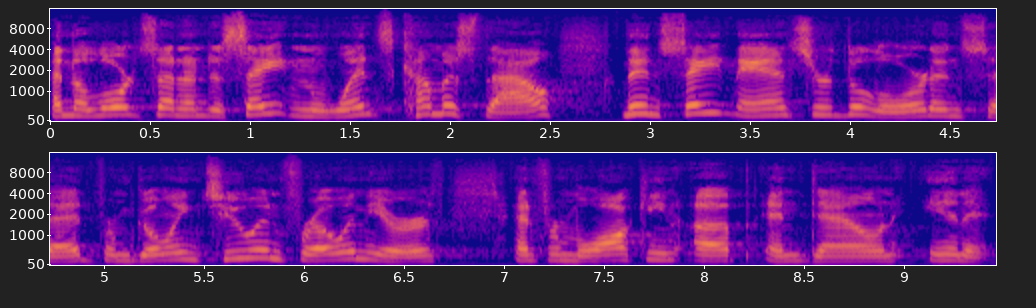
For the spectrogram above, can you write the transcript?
And the Lord said unto Satan, Whence comest thou? Then Satan answered the Lord and said, From going to and fro in the earth, and from walking up and down in it.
